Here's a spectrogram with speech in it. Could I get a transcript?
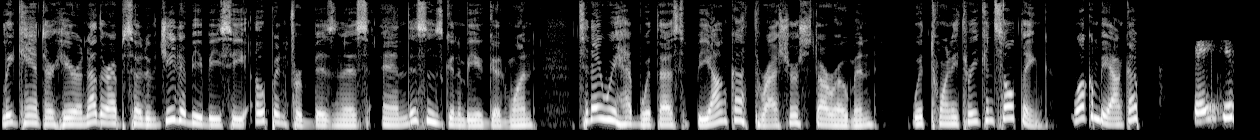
Lee Kantor here, another episode of GWBC Open for Business, and this is going to be a good one. Today we have with us Bianca Thrasher Starobin with 23 Consulting. Welcome, Bianca. Thank you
